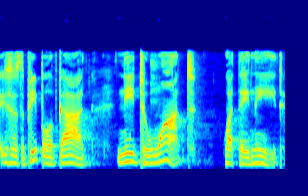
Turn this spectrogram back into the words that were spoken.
He says, The people of God need to want what they need.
